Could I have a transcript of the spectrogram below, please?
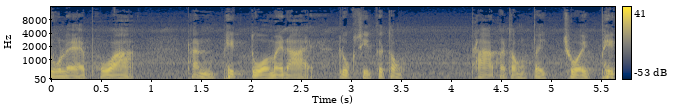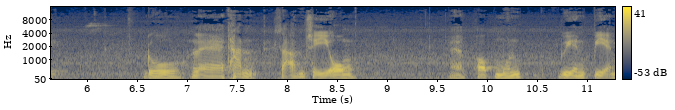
ดูแล เพราะว่าท่านพลิกตัวไม่ได้ ลูกศิษย์ก็ต้องพระก็ต้องไปช่วยพลิก ดูแลท่านสามสี่องค์พอหมุนเวียนเปลี่ยน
